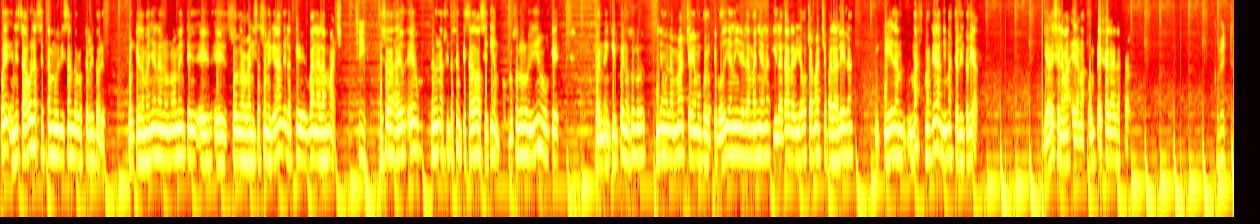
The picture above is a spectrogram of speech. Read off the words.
fue en esa hora se están movilizando los territorios. Porque en la mañana normalmente eh, eh, son las organizaciones grandes las que van a las marchas. Sí. Eso es una situación que se ha dado hace tiempo. Nosotros lo vivimos porque cuando, en Quilpue nosotros íbamos a las marchas, íbamos con los que podían ir en la mañana y en la tarde había otra marcha paralela que eran más, más grande y más territorial. Y a veces era más, era más compleja la de las tardes. Correcto.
